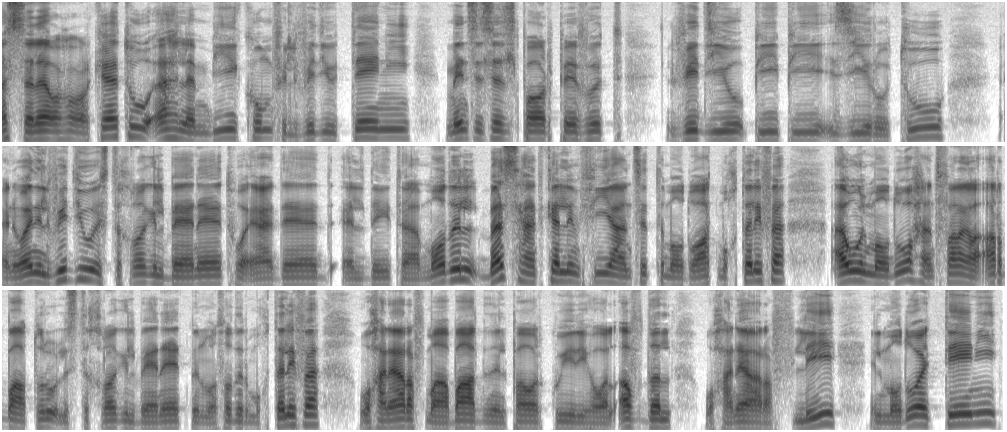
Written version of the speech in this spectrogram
السلام عليكم وبركاته. أهلا بيكم في الفيديو الثاني من سلسلة Power Pivot الفيديو PP 02 عنوان الفيديو استخراج البيانات وإعداد ال data model بس هنتكلم فيه عن ست موضوعات مختلفة. أول موضوع هنتفرج على أربع طرق لاستخراج البيانات من مصادر مختلفة وهنعرف مع بعض إن ال Power Query هو الأفضل وهنعرف ليه. الموضوع الثاني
